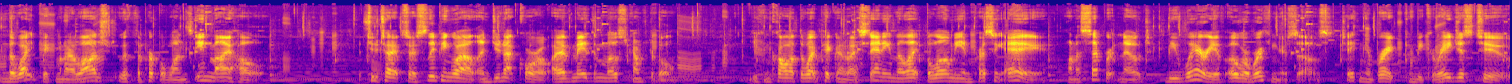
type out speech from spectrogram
And The white Pikmin are lodged with the purple ones in my hull. Two types are sleeping well and do not quarrel. I have made them most comfortable. You can call out the white Pikmin by standing in the light below me and pressing A. On a separate note, be wary of overworking yourselves. Taking a break can be courageous too.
